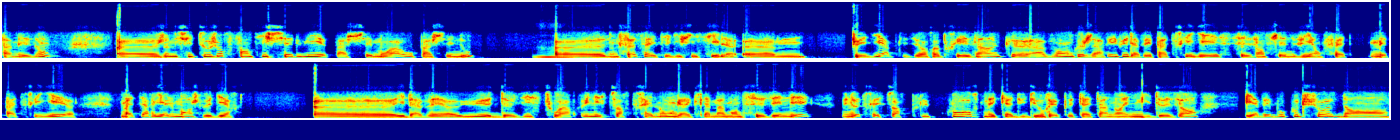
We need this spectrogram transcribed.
sa maison. Euh, je me suis toujours sentie chez lui et pas chez moi ou pas chez nous. Mhm. Euh, donc ça, ça a été difficile. Euh, je lui ai dit à plusieurs reprises hein, qu'avant que j'arrive, il avait pas trié ses anciennes vies en fait, mais pas trié euh, matériellement, je veux dire. Euh, il avait eu deux histoires, une histoire très longue avec la maman de ses aînés, une autre histoire plus courte, mais qui a dû durer peut-être un an et demi, deux ans. Il y avait beaucoup de choses dans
